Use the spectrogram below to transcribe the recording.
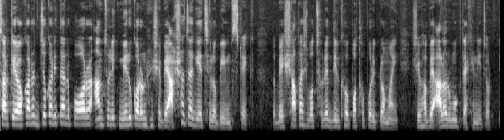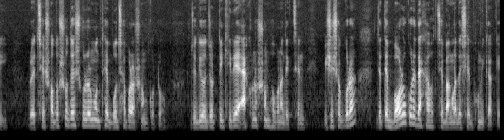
সার্কের অকার্যকারিতার পর আঞ্চলিক মেরুকরণ হিসেবে আশা জাগিয়েছিল বিমস্টেক। তবে সাতাশ বছরের দীর্ঘ পথ পরিক্রমায় সেভাবে আলোর মুখ দেখেনি জোটটি। রয়েছে সদস্য দেশগুলোর মধ্যে বোঝাপড়া সংকটও। যদিও জোটটি ঘিরে এখনও সম্ভাবনা দেখছেন বিশেষজ্ঞরা, যাতে বড় করে দেখা হচ্ছে বাংলাদেশের ভূমিকাকে।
